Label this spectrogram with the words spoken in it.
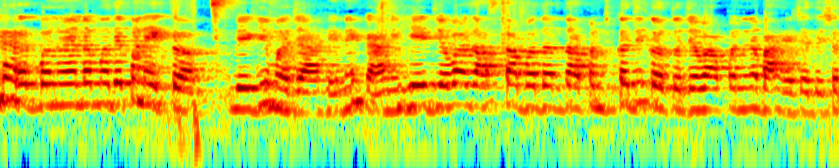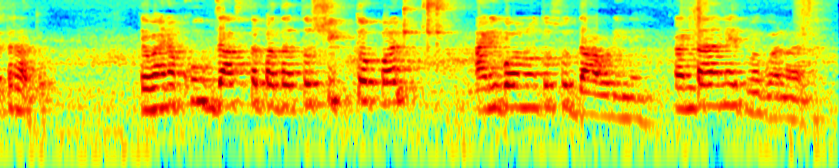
घरात बनवायला मध्ये पण एक वेगळी मजा आहे नाही का? आणि हे जेव्हा जास्त पदार्थ आपण कधी करतो जेव्हा आपण ना बाहेरच्या देशात राहतो तेव्हा ना खूप जास्त पदार्थ शिकतो पण आणि बनवतो सुद्धा आवडीने. कंटाळा नाहीत मग बनवायला.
